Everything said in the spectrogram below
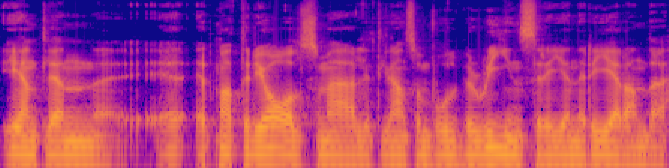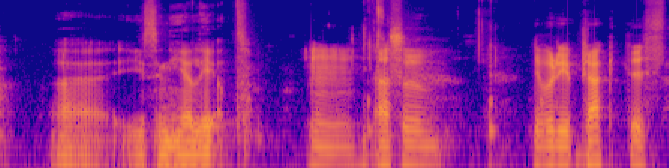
egentligen eh, ett material som är lite grann som Wolverines regenererande eh, i sin helhet. Mm, alltså, det vore ju praktiskt.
